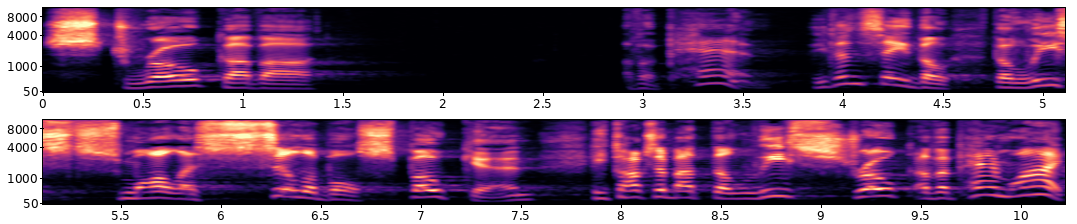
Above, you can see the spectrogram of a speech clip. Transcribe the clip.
Stroke of a, of a pen. He doesn't say the, the least smallest syllable spoken. He talks about the least stroke of a pen. Why?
